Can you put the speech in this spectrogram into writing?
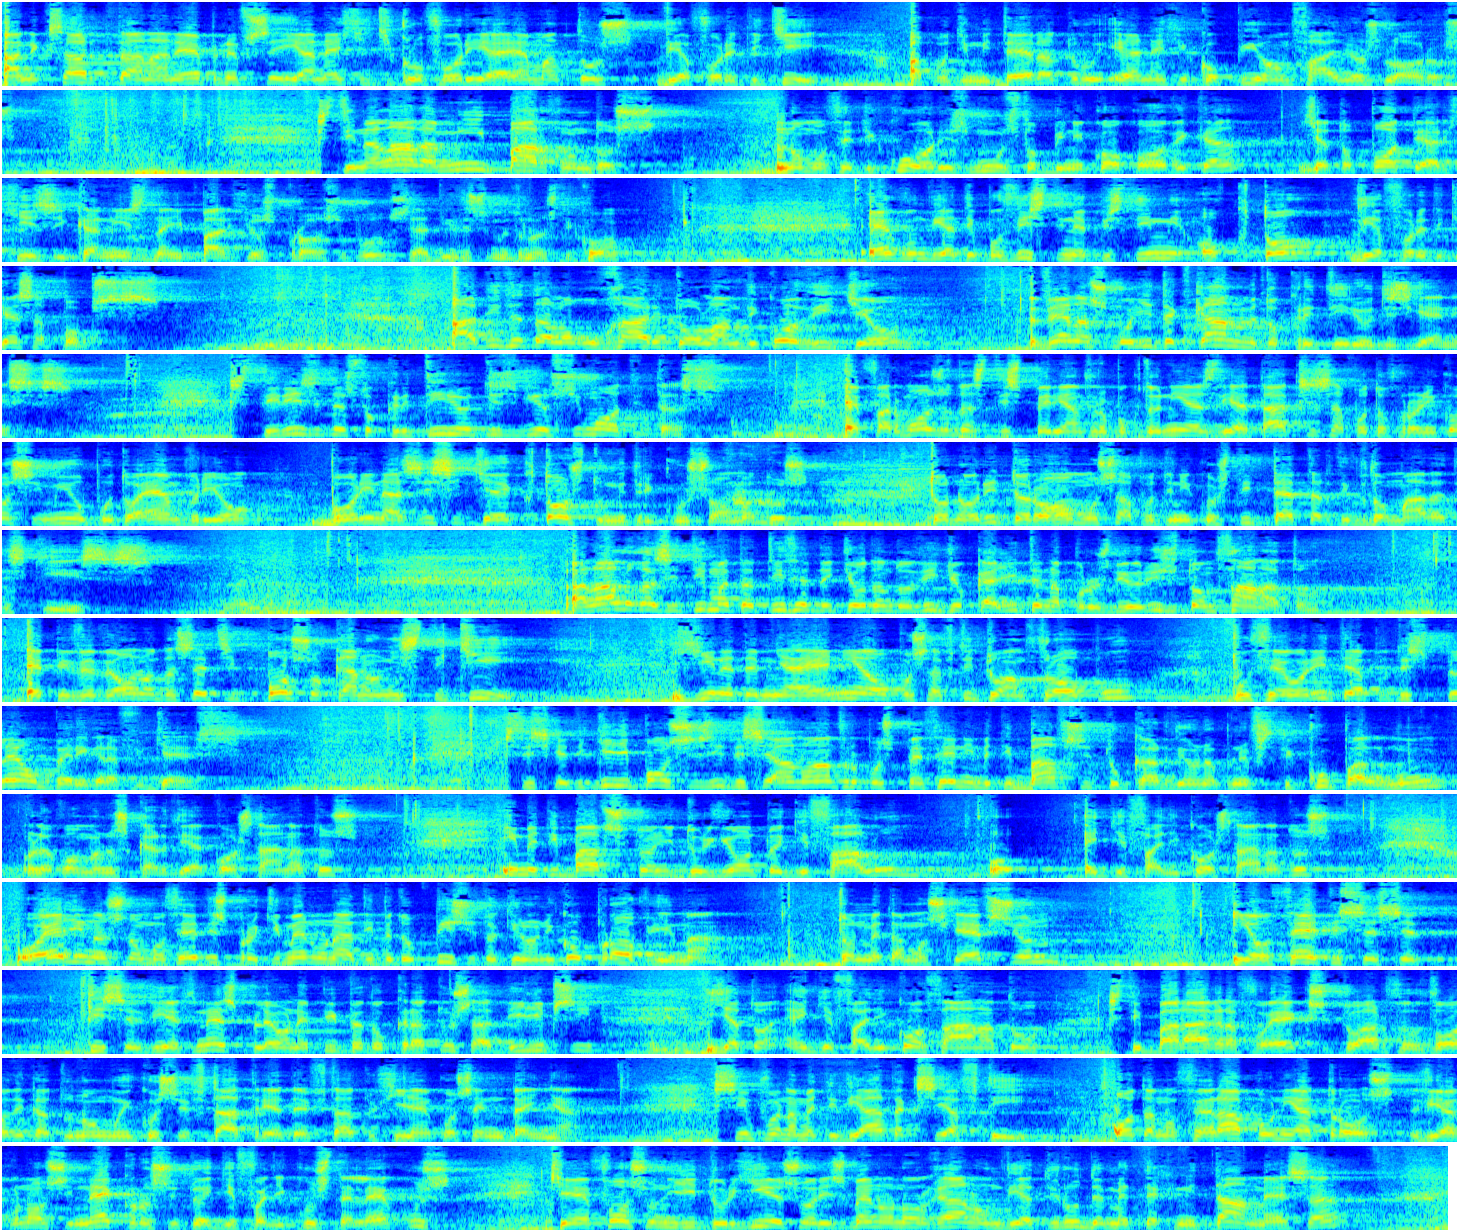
ανεξάρτητα αν ανέπνευσε ή αν έχει κυκλοφορία αίματος διαφορετική από τη μητέρα του ή αν έχει κοπεί ο αμφάλιος λόρος. Στην Ελλάδα μη υπάρχοντος νομοθετικού ορισμού στον ποινικό κώδικα για το πότε αρχίζει κανείς να υπάρχει ως πρόσωπο σε αντίθεση με τον αστικό έχουν διατυπωθεί στην επιστήμη οκτώ διαφορετικές απόψεις. Αντίθετα λόγω χάρη το Ολλανδικό δίκαιο δεν ασχολείται καν με το κριτήριο της γέννησης. Στηρίζεται στο κριτήριο της βιωσιμότητας, εφαρμόζοντας τις περιανθρωποκτονίας διατάξεις από το χρονικό σημείο που το έμβριο μπορεί να ζήσει και εκτός του μητρικού σώματος, το νωρίτερο όμως από την 24η εβδομάδα της κοίησης. Ανάλογα ζητήματα τίθενται και όταν το δίκαιο καλείται να προσδιορίσει τον θάνατο, επιβεβαιώνοντας έτσι πόσο κανονιστική γίνεται μια έννοια όπως αυτή του ανθρώπου που θεωρείται από τις πλέον περιγραφικές. Στη σχετική λοιπόν συζήτηση αν ο άνθρωπος πεθαίνει με την πάυση του καρδιοναπνευστικού παλμού, ο λεγόμενος καρδιακός θάνατος, ή με την πάυση των λειτουργιών του εγκεφάλου, ο εγκεφαλικός θάνατος, ο Έλληνας νομοθέτης προκειμένου να αντιμετωπίσει το κοινωνικό πρόβλημα των μεταμοσχεύσεων, υιοθέτησε σε τη σε διεθνές πλέον επίπεδο κρατούσα αντίληψη για το εγκεφαλικό θάνατο στην παράγραφο 6 του άρθρου 12 του νόμου 2737 του 1999. Σύμφωνα με τη διάταξη αυτή, όταν ο θεράπων ιατρός διαγνώσει νέκρωση του εγκεφαλικού στελέχους και εφόσον οι λειτουργίες ορισμένων οργάνων διατηρούνται με τεχνητά μέσα,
